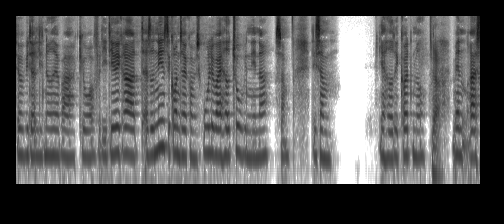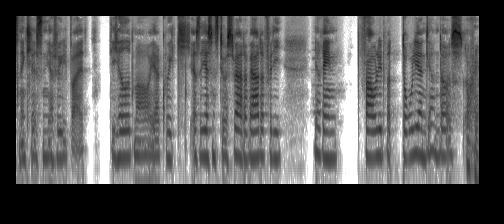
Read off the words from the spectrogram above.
det var videre lige noget, jeg bare gjorde, fordi det er jo ikke rart, altså den eneste grund til, at jeg kom i skole, det var, at jeg havde to veninder, som ligesom, jeg havde det godt med. Ja. Men resten af klassen, jeg følte bare, at de havde mig, og jeg kunne ikke, altså jeg synes, det var svært at være der, fordi jeg rent fagligt var dårligere end de andre også, og, Okay.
